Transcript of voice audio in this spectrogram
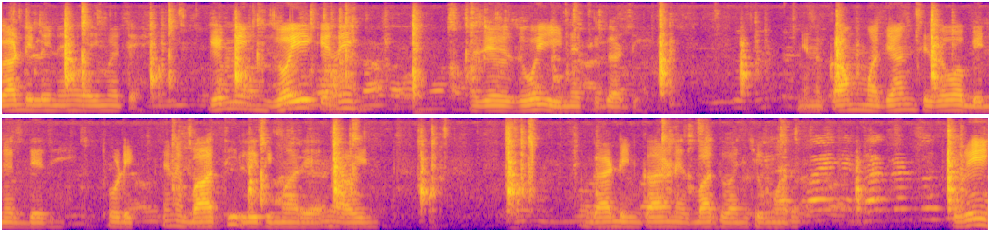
ગાડી લઈને આવ્યા એ માટે? ગેમની જોઈ કે નહીં? હજી જોઈ નથી ગાડી. એને કામમાં ધ્યાનથી જવાબ નથી દેતી. થોડીક એને બાંધી લીધી મારે આવીને. ગાડીને કારણે બાંધવાની છું મારે. પૂરી?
